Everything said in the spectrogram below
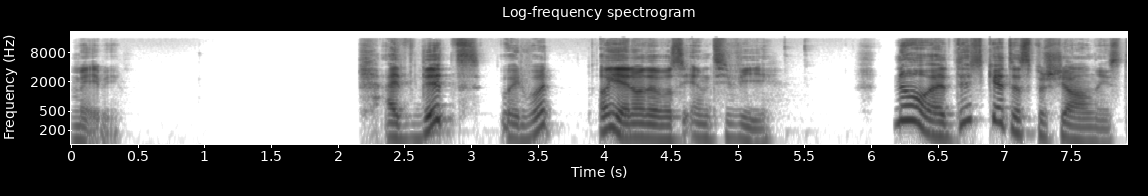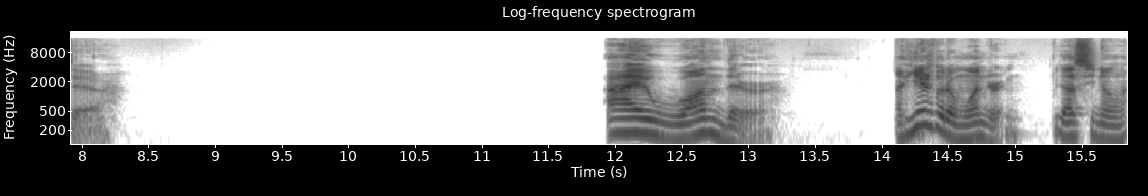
Maybe. I did. Wait, what? Oh yeah, no, that was MTV. No, I did get the specialness there. I wonder. Here's what I'm wondering, because you know,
